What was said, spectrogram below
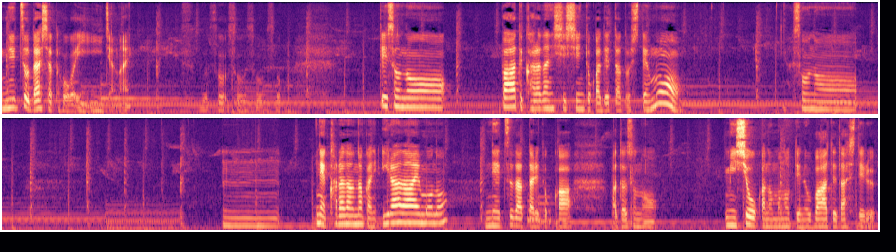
熱を出しちゃった方がいいじゃない？そうそうそうそう。でそのバーって体に湿疹とか出たとしてもそのうんね体の中にいらないもの熱だったりとかあとはその未消化のものっていうのをバーって出してる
